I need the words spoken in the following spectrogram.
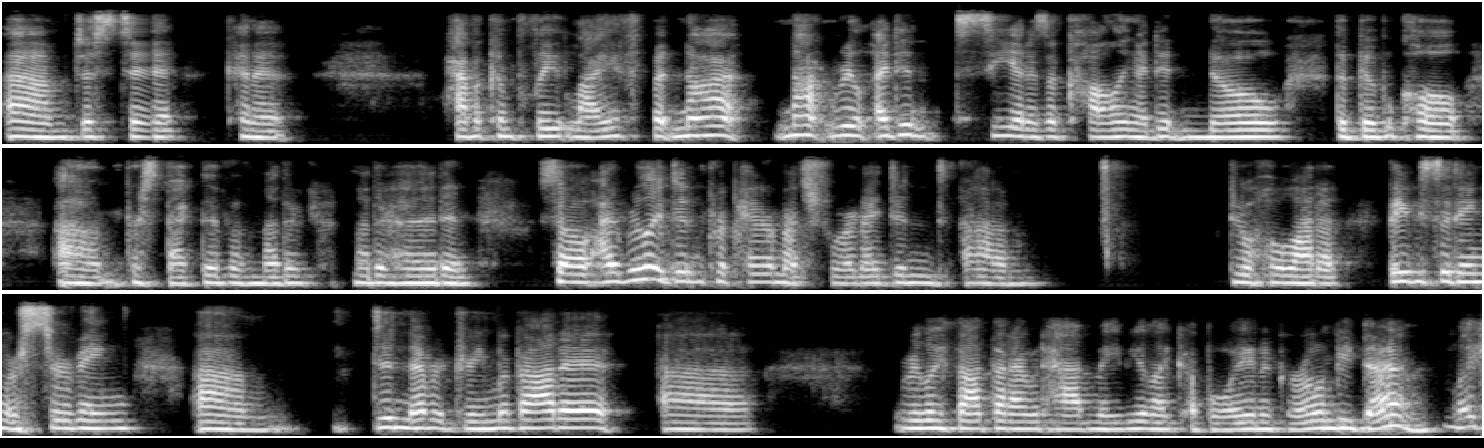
um, just to kind of have a complete life but not not real i didn't see it as a calling. I didn't know the biblical um, perspective of mother motherhood and so i really didn't prepare much for it. I didn't um, do a whole lot of babysitting or serving um, didn't ever dream about it uh, really thought that i would have maybe like a boy and a girl and be done. Like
